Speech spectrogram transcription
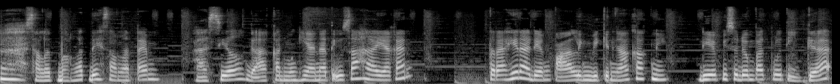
Ah, salut banget deh sama Tem. Hasil nggak akan mengkhianati usaha ya kan? Terakhir ada yang paling bikin ngakak nih. Di episode 43,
